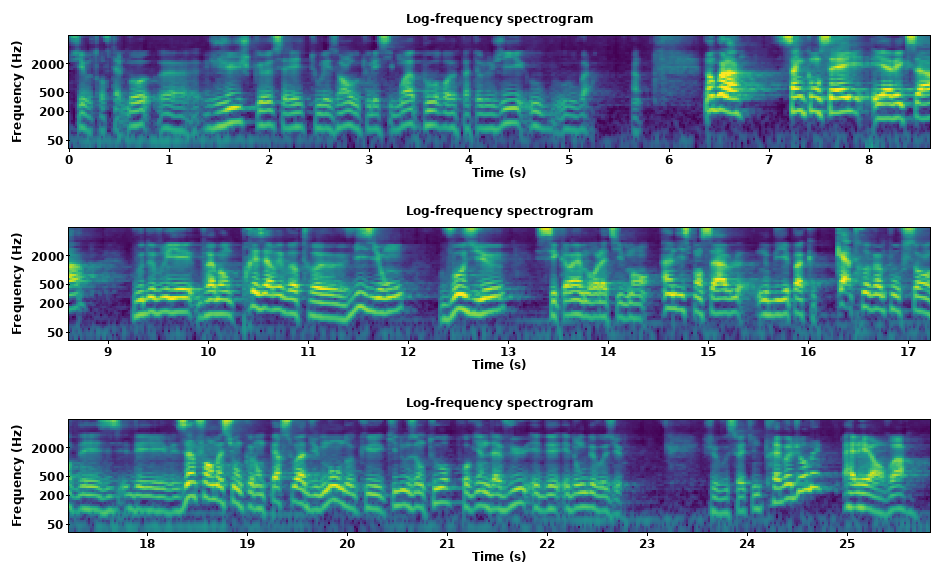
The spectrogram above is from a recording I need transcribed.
si votre ophtalmo euh, juge que c'est tous les ans ou tous les six mois pour euh, pathologie ou, voilà. Hein. Donc voilà, cinq conseils et avec ça, vous devriez vraiment préserver votre vision, vos yeux. C'est quand même relativement indispensable. N'oubliez pas que 80% des, informations que l'on perçoit du monde qui, nous entoure proviennent de la vue et donc de vos yeux. Je vous souhaite une très bonne journée. Allez, au revoir.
